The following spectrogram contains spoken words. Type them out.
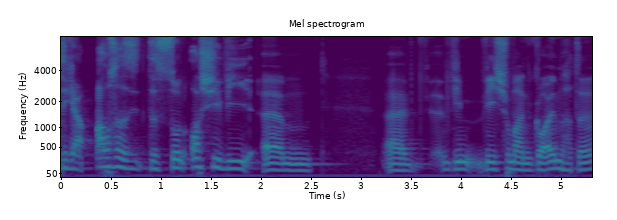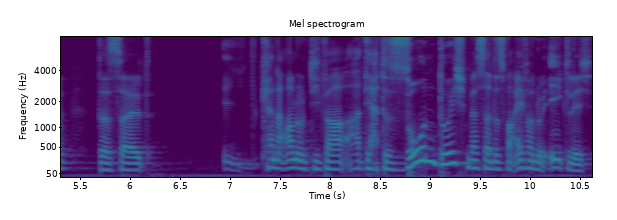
Digga, außer das ist so ein Oschi wie, ähm, äh, wie, wie ich schon mal einen Golm hatte, das halt, keine Ahnung, die war, die hatte so einen Durchmesser, das war einfach nur eklig.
